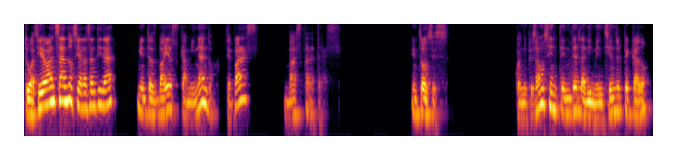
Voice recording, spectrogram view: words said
Tú vas a ir avanzando hacia la santidad mientras vayas caminando. Te paras, vas para atrás. Entonces, cuando empezamos a entender la dimensión del pecado,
